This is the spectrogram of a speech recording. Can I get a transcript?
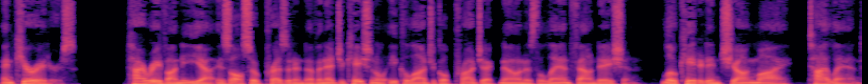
and curators. Tiravanija is also president of an educational ecological project known as the Land Foundation, located in Chiang Mai, Thailand,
